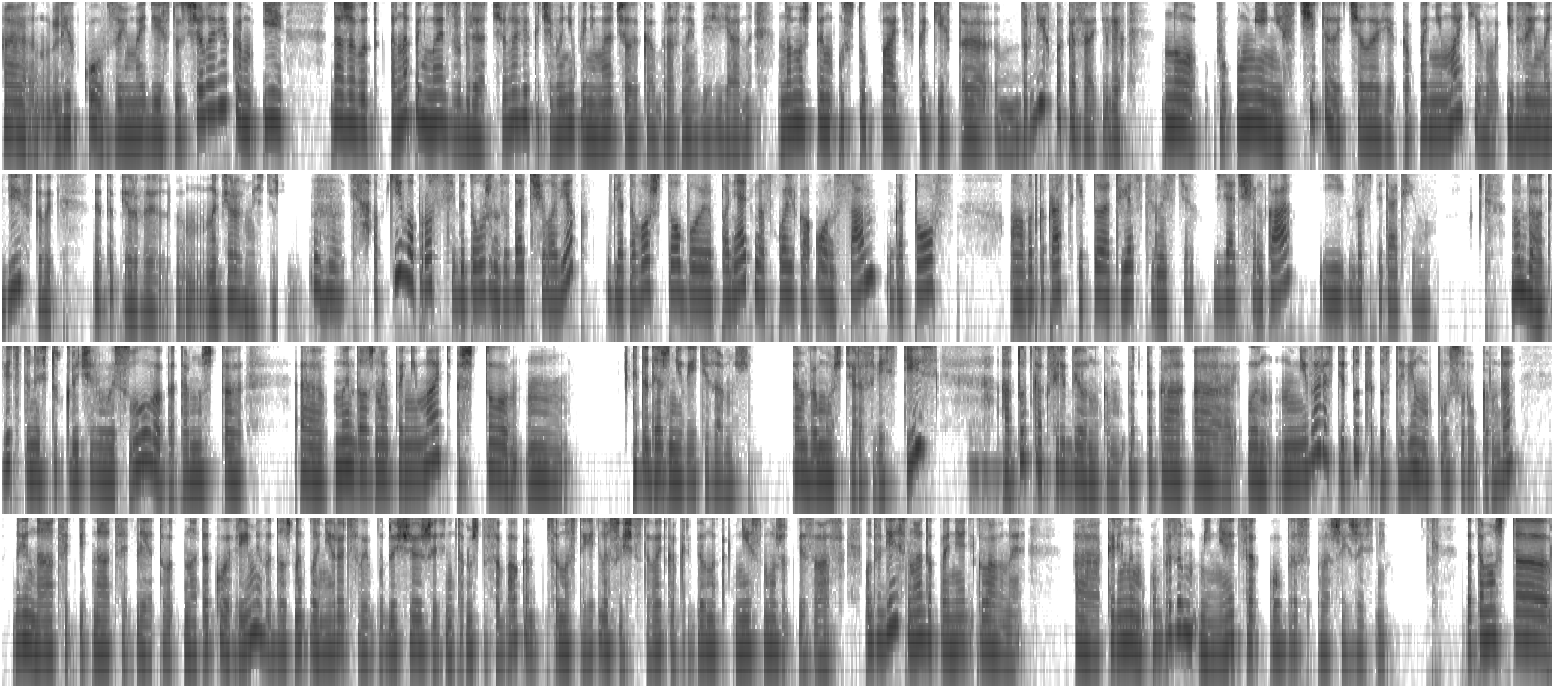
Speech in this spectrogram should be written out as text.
Э, легко взаимодействую с человеком, и даже вот она понимает взгляд человека, чего не понимают человекообразные обезьяны. Она может им уступать в каких-то других показателях, но в умении считывать человека, понимать его и взаимодействовать – это первое, на первом месте. Угу. А какие вопросы себе должен задать человек для того, чтобы понять, насколько он сам готов а, вот как раз-таки к той ответственности взять щенка и воспитать его? Ну да, ответственность тут ключевое слово, потому что э, мы должны понимать, что э, это даже не выйти замуж. Там вы можете развестись, а тут как с ребенком. Вот пока э, он не вырастет, тут сопоставимо по срокам, да? 12-15 лет. Вот на такое время вы должны планировать свою будущую жизнь, потому что собака самостоятельно существовать как ребенок не сможет без вас. Вот здесь надо понять главное. А коренным образом меняется образ вашей жизни. Потому что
